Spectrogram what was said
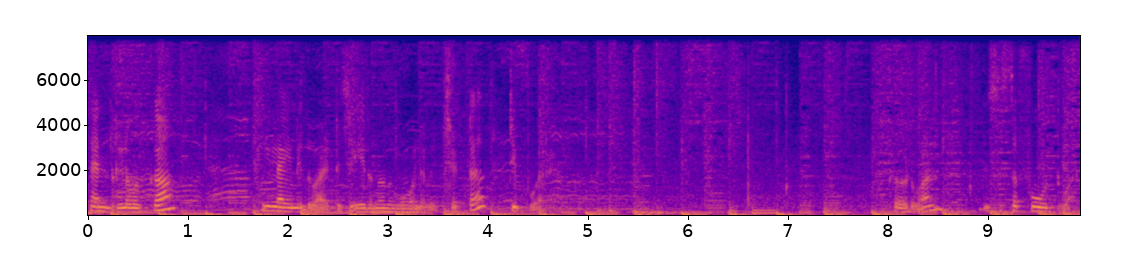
സെന്ററിൽ വെക്കുക. ഈ ലൈൻ ഇതുമായിട്ട് ചേരുന്നത് പോലെ വെച്ചിട്ട് ടിപ്പ് വരാം. Third one. This is the fourth one.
